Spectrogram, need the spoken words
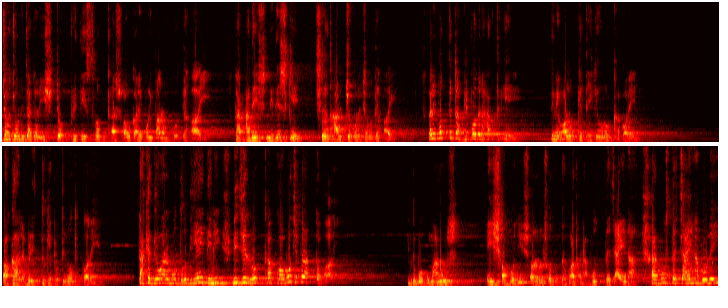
যজন যাজন ইষ্ট ভৃতি শ্রদ্ধা সহকারে পরিপালন করতে হয়। তার আদেশ নির্দেশকে শিরোধার্য করে চলতে হয়। তাহলে প্রত্যেকটা বিপদের হাত থেকে তিনি অলক্ষ্যে থেকেও রক্ষা করেন। অকাল মৃত্যুকে প্রতিরোধ করেন তাকে দেওয়ার মধ্য দিয়েই তিনি নিজের রক্ষা কবচে প্রাপ্ত হয়। কিন্তু বহু মানুষ এই সহজে সরল সত্য কথাটা বুঝতে চায় না। আর বুঝতে চায় না বলেই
